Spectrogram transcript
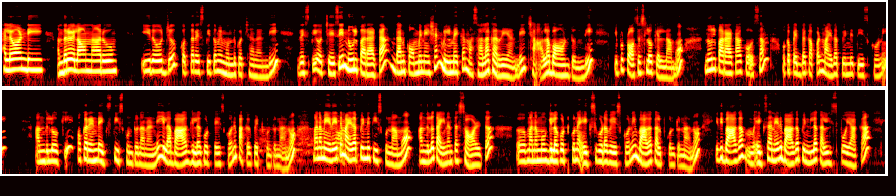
Hello అండి. అందరూ ఎలా ఉన్నారు? ఈరోజు కొత్త రెసిపీతో మేము ముందుకు వచ్చానండి రెసిపీ వచ్చేసి నూల్ పరాటా దాని combination meal maker masala curry అండి. చాలా బాగుంటుంది. ఇప్పుడు ప్రాసెస్లోకి వెళ్దాము. నూల్ పరాటా కోసం ఒక పెద్ద కప్పటి మైదా పిండి తీసుకొని అందులోకి ఒక రెండు ఎగ్స్ తీసుకుంటున్నానండి. ఇలా బాగా గిల కొట్టేసుకొని పక్కకు పెట్టుకుంటున్నాను. మనం ఏదైతే మైదా పిండి తీసుకున్నామో అందులో తగినంత సాల్ట్ మనము గిలగొట్టుకున్న ఎగ్స్ కూడా వేసుకొని బాగా కలుపుకుంటున్నాను. ఇది బాగా ఎగ్స్ అనేది బాగా పిండిలో కలిసిపోయాక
